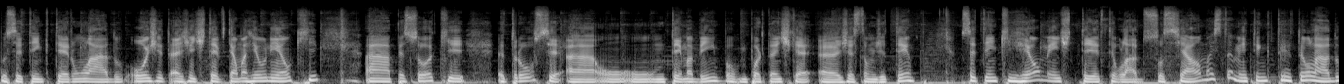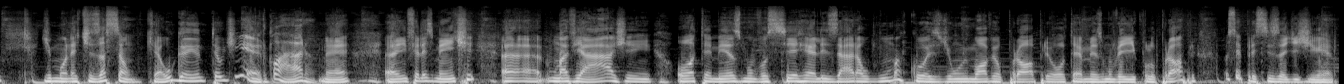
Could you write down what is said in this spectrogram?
Você tem que ter um lado. Hoje a gente teve até uma reunião que a pessoa que trouxe ah, um, um tema bem impo- importante que é a gestão de tempo, você tem que realmente ter teu lado social, mas também tem que ter teu lado de monetização, que é o ganho do teu dinheiro. Claro. Né? Ah, infelizmente, ah, uma viagem ou até mesmo você realizar alguma coisa de um imóvel próprio ou até mesmo um veículo próprio, você precisa de dinheiro.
